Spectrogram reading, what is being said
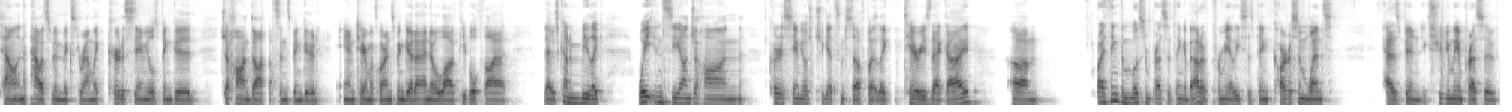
talent and how it's been mixed around. Like Curtis Samuel's been good, Jahan Dotson's been good, and Terry McLaurin's been good. I know a lot of people thought that it was kind of be like wait and see on Jahan. Curtis Samuel should get some stuff, but like Terry's that guy. Um, but I think the most impressive thing about it, for me at least, has been Carson Wentz has been extremely impressive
